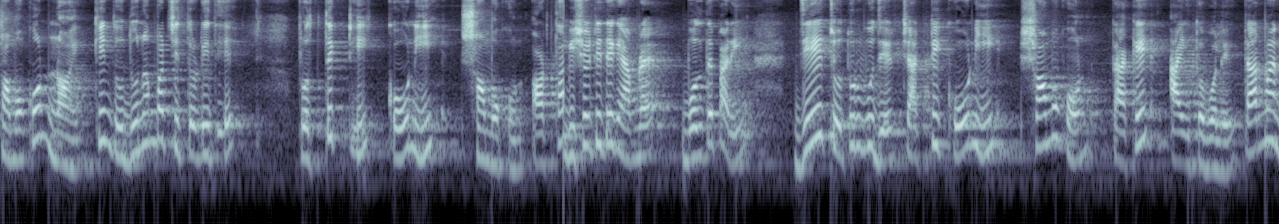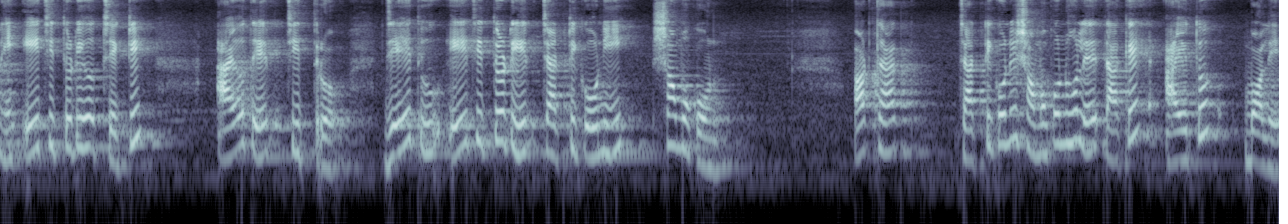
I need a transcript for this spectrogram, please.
সমকোণ নয়। কিন্তু দু নম্বর চিত্রটিতে প্রত্যেকটি কোণই সমকোণ। অর্থাৎ বিষয়টি থেকে আমরা বলতে পারি যে চতুর্ভুজের চারটি কোণই সমকোণ তাকে আয়ত বলে। তার মানে এই চিত্রটি হচ্ছে একটি আয়তের চিত্র। যেহেতু এই চিত্রটির চারটি কোণই সমকোণ, অর্থাৎ চারটি কোণই সমকোণ হলে তাকে আয়ত বলে।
